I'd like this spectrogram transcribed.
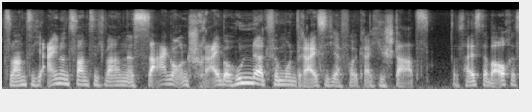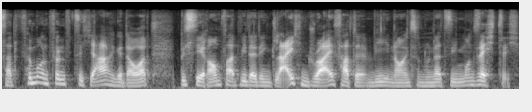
2021 waren es sage und schreibe 135 erfolgreiche Starts. Das heißt aber auch, es hat 55 Jahre gedauert, bis die Raumfahrt wieder den gleichen Drive hatte wie 1967.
